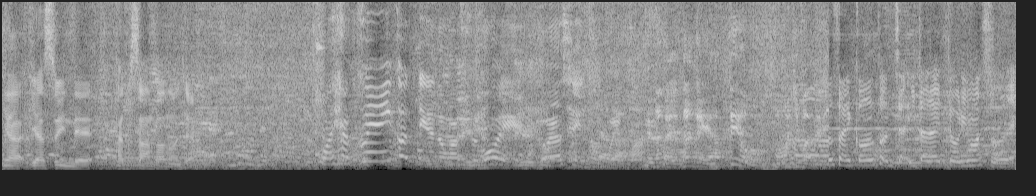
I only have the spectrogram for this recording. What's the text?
いや安いんでたくさん頼んじゃう。これ100円以下っていうのがすごいお安いと思います。なんかやってよこの日まで最高のとんちゃんいただいておりますので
